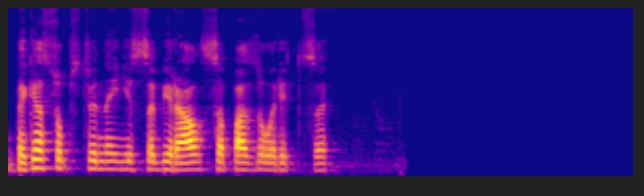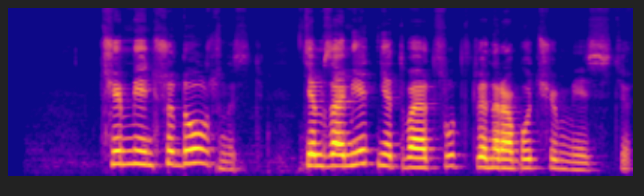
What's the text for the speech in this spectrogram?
Да я, собственно, и не собирался позориться. Чем меньше должность, тем заметнее твое отсутствие на рабочем месте.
